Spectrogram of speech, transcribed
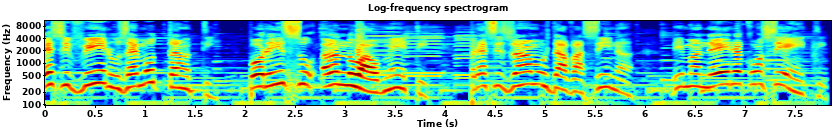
Esse vírus é mutante, por isso, anualmente, precisamos da vacina de maneira consciente.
